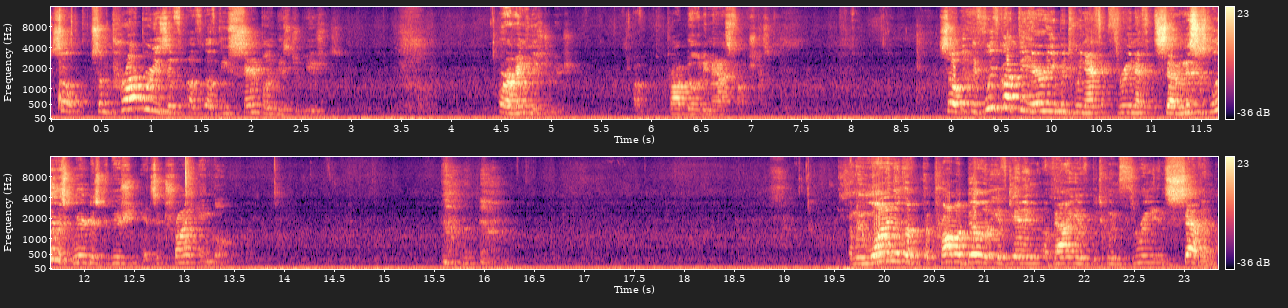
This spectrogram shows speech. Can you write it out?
So, some properties of, of, of, these sampling distributions, or of any distribution, of probability mass functions. So, if we've got the area between f at 3 and f at 7, this is, look at this weird distribution. It's a triangle. and we want to know the, the probability of getting a value of between 3 and 7.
